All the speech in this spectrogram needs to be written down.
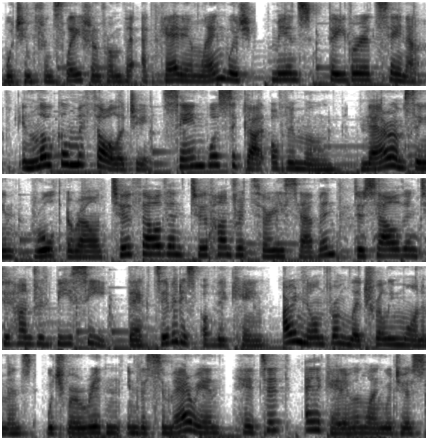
which in translation from the Akkadian language means favorite Sena. In local mythology, Sin was the god of the moon. Naram-Sin ruled around 2237 2200 BC. The activities of the king are known from literary monuments, which were written in the Sumerian, Hittite, and Akkadian languages.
